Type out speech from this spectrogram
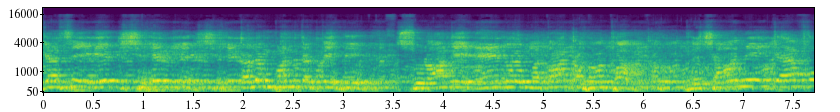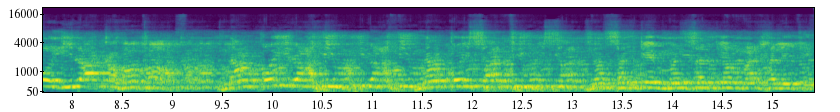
کیسے ایک شہر میں قلم بند کرتے ہیں؟ سراغ عین و متا کہاں تھا؟ نشان کیف و علا کہاں تھا؟ نہ کوئی راہی، نہ کوئی ساتھی، نہ سنگ منزل نہ مرحلے تھے۔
